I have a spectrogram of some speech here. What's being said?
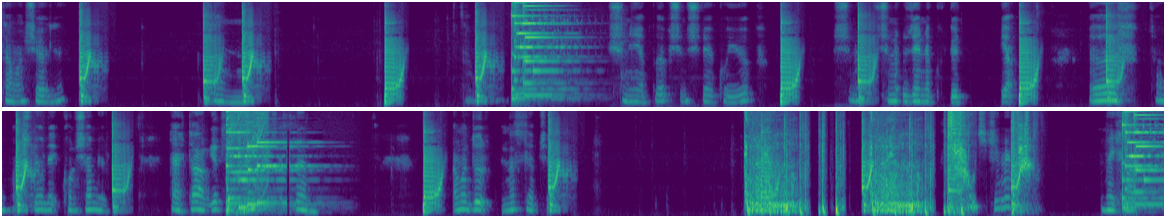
Tamam şöyle. Şunu yapıp şunu şuraya koyup şunu şunu üzerine ya Öf. Tamam şöyle konuşamıyorum. Heh tamam götür. Yaşasın. Ama dur nasıl yapacağım? Kimin mekanı?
